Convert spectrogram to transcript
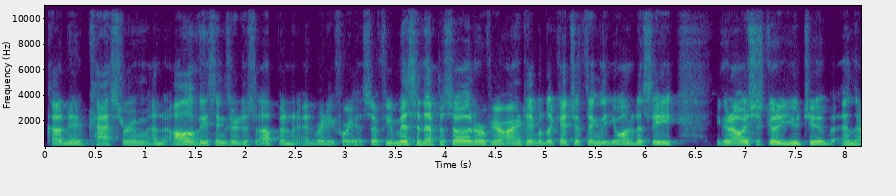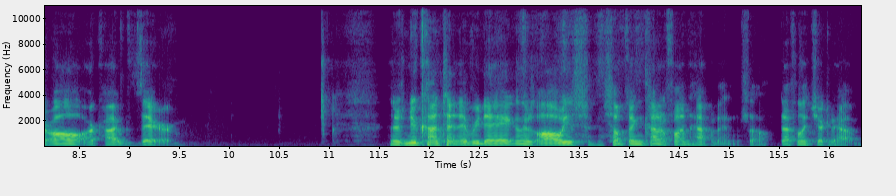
cloud native cast room, and all of these things are just up and, and ready for you. So if you miss an episode or if you aren't able to catch a thing that you wanted to see, you can always just go to YouTube and they're all archived there. There's new content every day, and there's always something kind of fun happening. So definitely check it out.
